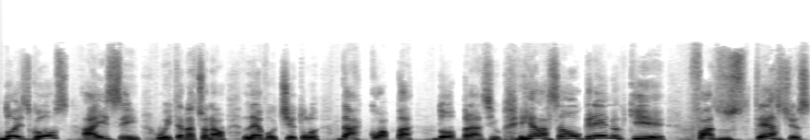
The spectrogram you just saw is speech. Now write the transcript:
Dois gols, aí sim o Internacional leva o título da Copa do Brasil. Em relação ao Grêmio, que faz os testes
